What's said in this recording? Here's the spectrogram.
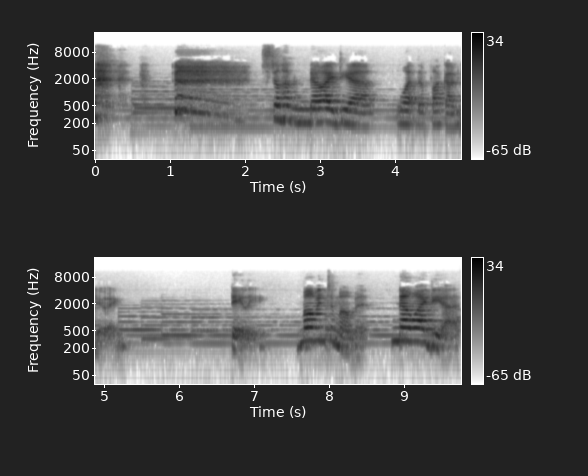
still have no idea what the fuck I'm doing daily, moment to moment. No idea.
